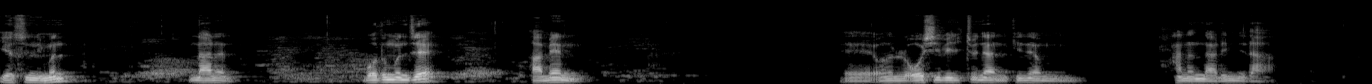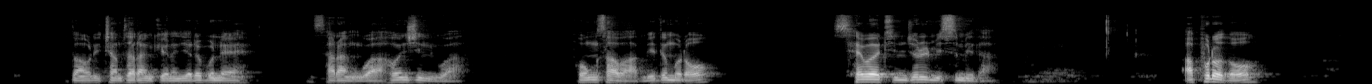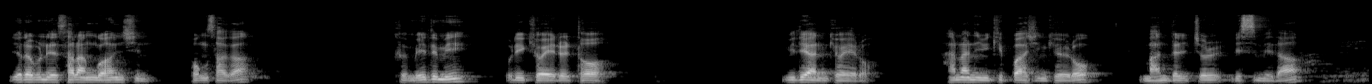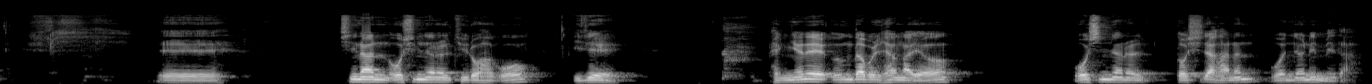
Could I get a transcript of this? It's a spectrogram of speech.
예수님은 나는 모든 문제 아멘. 예, 오늘 51주년 기념하는 날입니다. 또한 우리 참사랑교회는 여러분의 사랑과 헌신과 봉사와 믿음으로 세워진 줄 믿습니다. 앞으로도 여러분의 사랑과 헌신, 봉사가 그 믿음이 우리 교회를 더 위대한 교회로 하나님이 기뻐하신 교회로 만들 줄 믿습니다. 에, 지난 50년을 뒤로 하고 이제 100년의 응답을 향하여 50년을 또 시작하는 원년입니다.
